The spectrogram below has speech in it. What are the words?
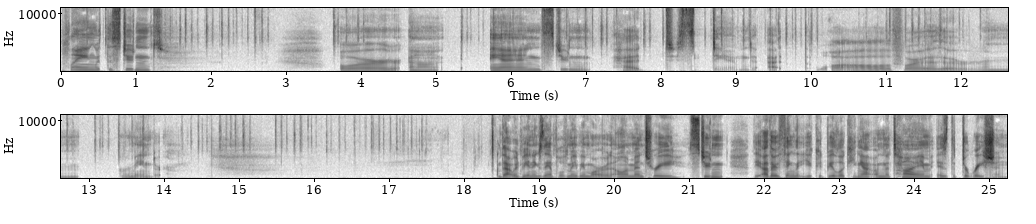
playing with the student or uh, and student had to stand at the wall for the rem remainder. That would be an example of maybe more of an elementary student. The other thing that you could be looking at on the time is the duration.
